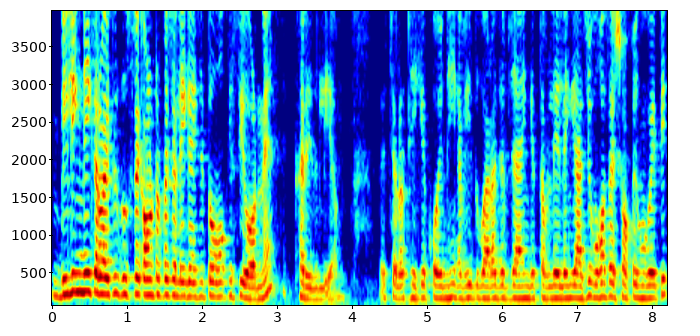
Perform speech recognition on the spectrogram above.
बिलिंग नहीं करवाई थी दूसरे काउंटर पर चली गई थी तो वो किसी और ने खरीद लिया। चलो ठीक है, कोई नहीं, अभी दोबारा जब जाएँगे तब ले लेंगे। आज भी बहुत सारी शॉपिंग हो गई थी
